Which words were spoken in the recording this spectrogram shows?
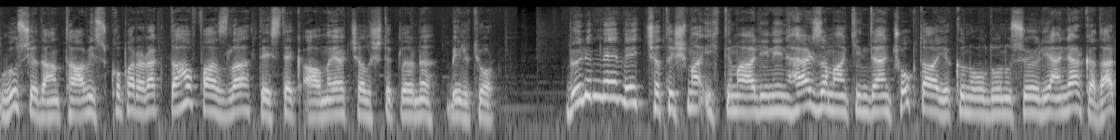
Rusya'dan taviz kopararak daha fazla destek almaya çalıştıklarını belirtiyor. Bölünme ve çatışma ihtimalinin her zamankinden çok daha yakın olduğunu söyleyenler kadar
